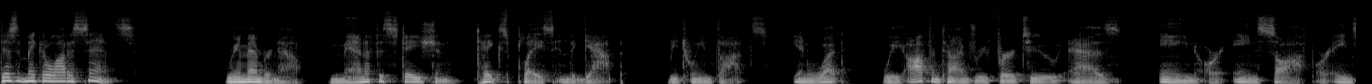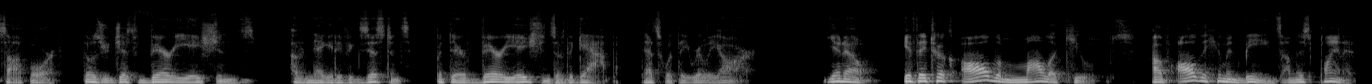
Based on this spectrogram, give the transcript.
doesn't make a lot of sense. Remember now, manifestation takes place in the gap between thoughts, in what we oftentimes refer to as ain or Ein Sof or Ein Sof Ur. Those are just variations of negative existence, but they're variations of the gap. That's what they really are. You know, if they took all the molecules of all the human beings on this planet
